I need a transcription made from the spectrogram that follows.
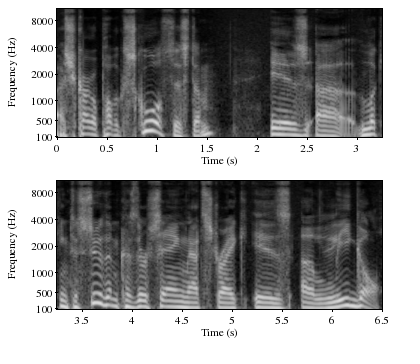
uh, Chicago public school system is looking to sue them because they're saying that strike is illegal.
